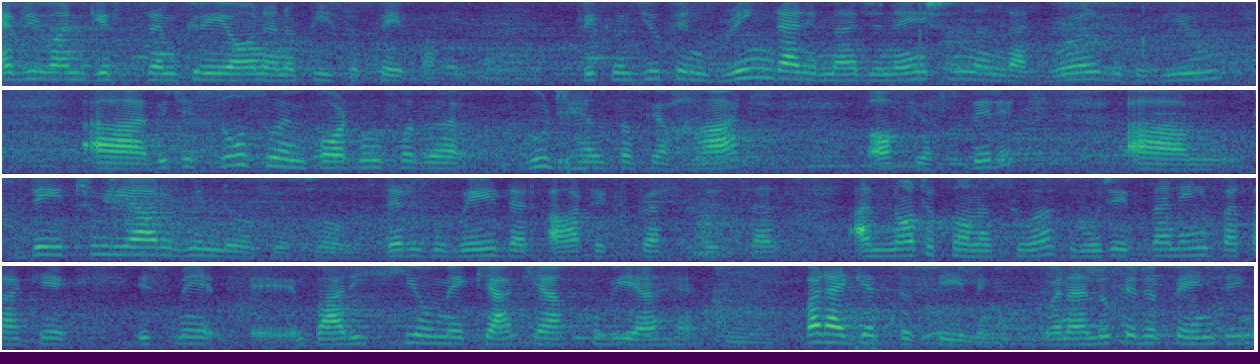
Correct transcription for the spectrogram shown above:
every one gift them crayon and a piece of paper because you can bring that imagination and that world with view which is so so important for the good health of your heart of your spirit they truly are a window of your soul there is a way that art express is itself I'm not a connoisseur, तो मुझे इतना नहीं पता कि इसमें eh, बारीकियों में क्या क्या खूबियाँ हैं. But I get the feeling. When I look at a painting,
